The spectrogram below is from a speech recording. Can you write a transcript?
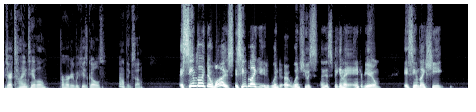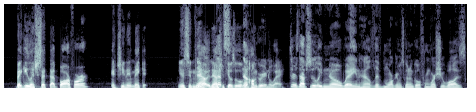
Is there a timetable for her to reach these goals? I don't think so. It seems like there was. It seemed like when uh, when she was speaking in that interview, it seemed like she Becky Lynch set that bar for her, and she didn't make it. You know, so now now she feels a little no. bit hungry in a way. There's absolutely no way in hell Liv Morgan was going to go from where she was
